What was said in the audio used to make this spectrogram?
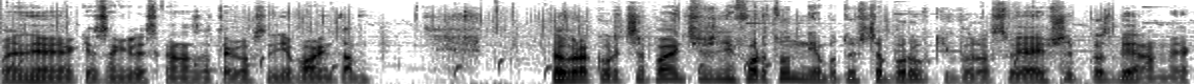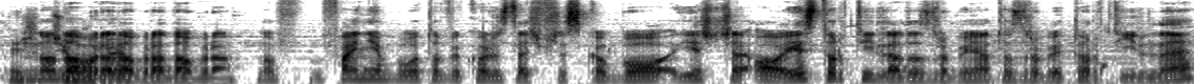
Bo ja nie wiem, jak jest angielska nazwa tego, nie pamiętam. Dobra, kurczę, powiem ci, że niefortunnie, bo tu jeszcze borówki wyrosły, ja je szybko zbieram, jak No najszybciej dobra, mogę. dobra, dobra. No fajnie było to wykorzystać wszystko, bo jeszcze. O, jest tortilla do zrobienia, to zrobię tortillę.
